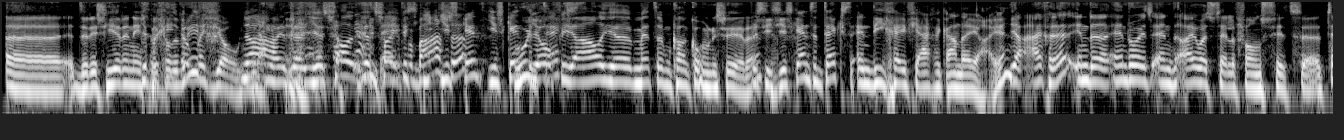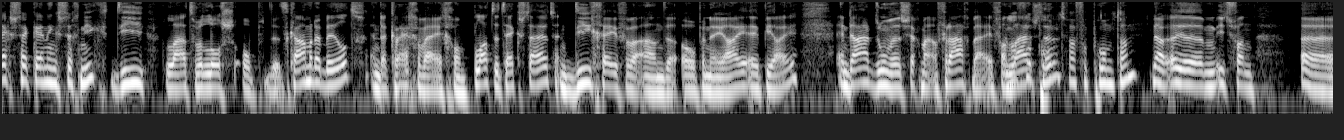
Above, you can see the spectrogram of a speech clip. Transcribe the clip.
er is hier een ingewikkelde je brief. met Jo. Nou, je, je zal, het zal je Nee, verbazen je scant, je scant hoe joviaal je met hem kan communiceren. Precies, je scant een tekst en die geef je eigenlijk aan de AI. Hè? Ja, eigenlijk in de Android en iOS-telefoons zit uh, tekstherkenningstechniek. Die laten we los op het camerabeeld. En daar krijgen wij gewoon platte tekst uit. En die geven we aan de OpenAI API. En daar doen we zeg maar een vraag bij. Van wat luister, voor prompt? Wat voor prompt dan? Nou, uh, iets van. Uh,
